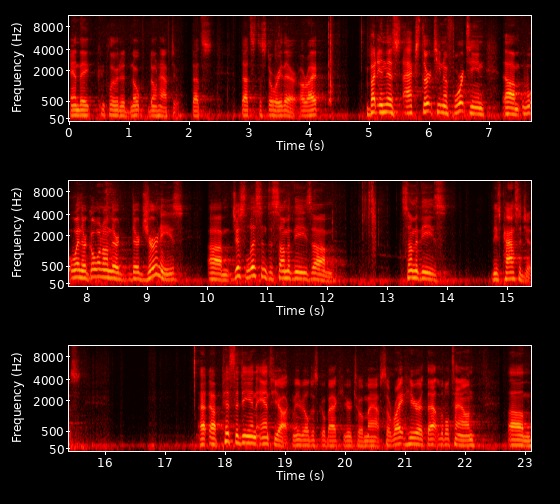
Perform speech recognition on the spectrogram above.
And they concluded, nope, don't have to. That's, that's the story there, all right? But in this Acts 13 and 14, um, when they're going on their, their journeys, um, just listen to some of these, um, some of these, these passages. At uh, Pisidian Antioch, maybe I'll just go back here to a map. So, right here at that little town, um,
